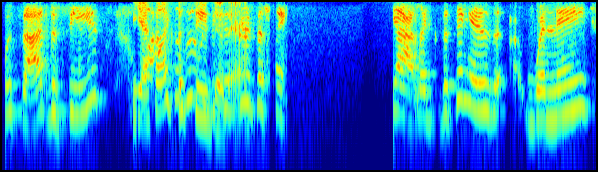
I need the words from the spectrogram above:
What's that? The seeds? Yeah, well, I feel like the seeds are there. The thing. Yeah, like the thing is when they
